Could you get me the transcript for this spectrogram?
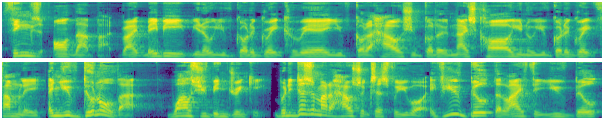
things aren't that bad, right? Maybe, you know, you've got a great career, you've got a house, you've got a nice car, you know, you've got a great family, and you've done all that whilst you've been drinking. But it doesn't matter how successful you are. If you've built the life that you've built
